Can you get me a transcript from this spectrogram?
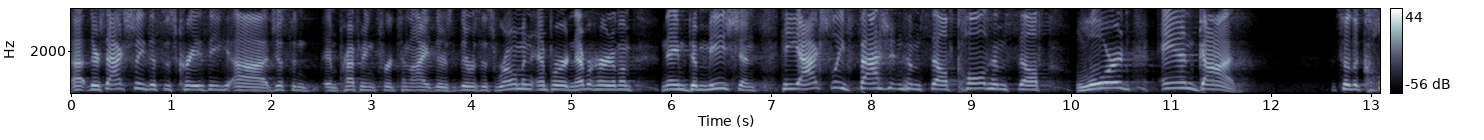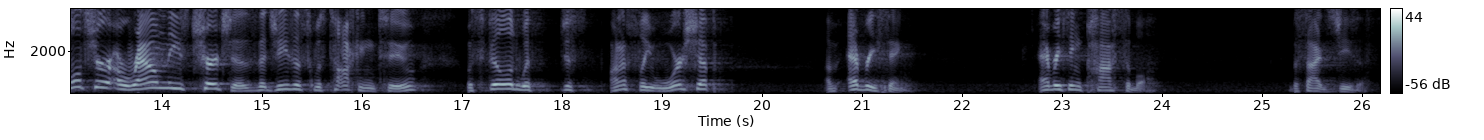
uh, there's actually, this is crazy, uh, just in, in, prepping for tonight. There's, there was this Roman emperor, never heard of him, named Domitian. He actually fashioned himself, called himself Lord and God. So the culture around these churches that Jesus was talking to was filled with just honestly worship of everything, everything possible besides Jesus.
